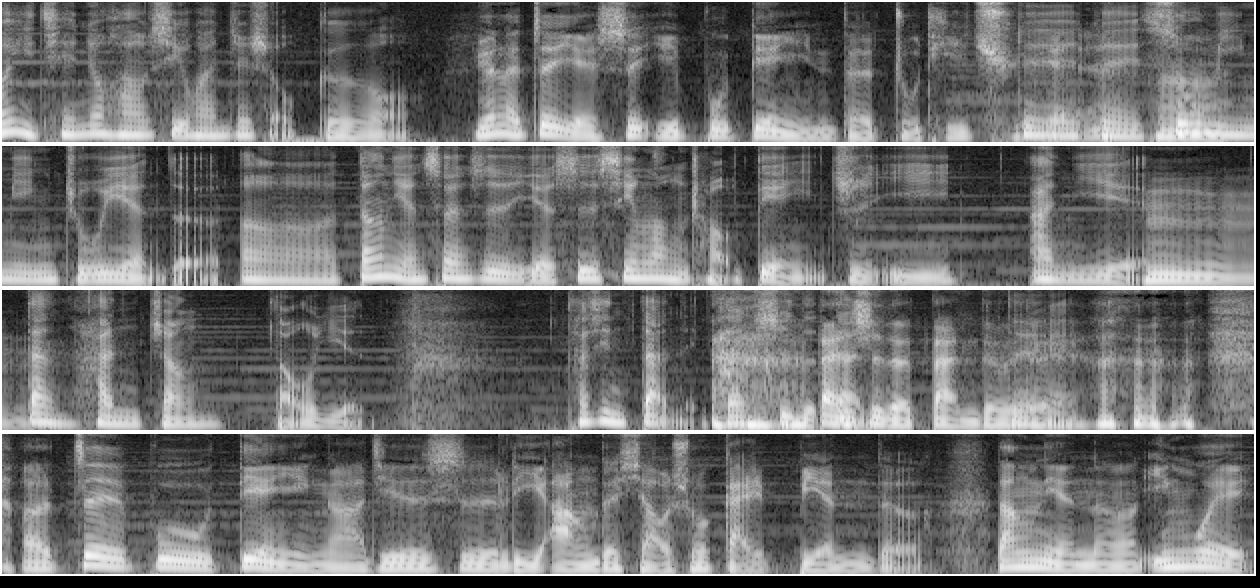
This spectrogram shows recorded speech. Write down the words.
我以前就好喜欢这首歌哦。原来这也是一部电影的主题曲。对对对，苏明明主演的，嗯、呃，当年算是也是新浪潮电影之一，《暗夜》。嗯，但汉章导演。他姓但诶，但是的但，但是的但，对不对？对 呃，这部电影啊，其实是李昂的小说改编的。当年呢，因为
